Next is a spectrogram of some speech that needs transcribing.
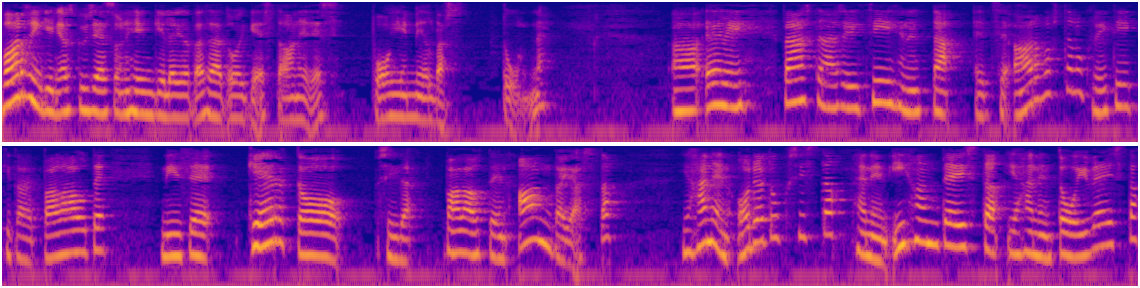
varsinkin jos kyseessä on henkilö, jota sä et oikeastaan edes pohjimmilta tunne. Uh, eli päästään siitä siihen, että, että se arvostelu, kritiikki tai palaute, niin se kertoo siitä palautteen antajasta – ja hänen odotuksista, hänen ihanteista ja hänen toiveista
